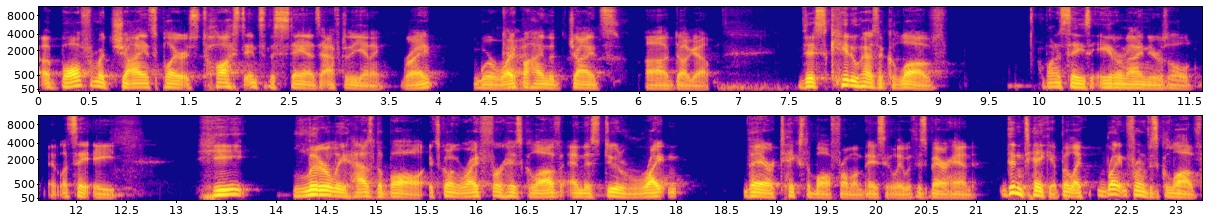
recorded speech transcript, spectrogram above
A ball from a Giants player is tossed into the stands after the inning. Right, we're okay. right behind the Giants uh, dugout this kid who has a glove, I want to say he's eight or nine years old. Let's say eight. He literally has the ball. It's going right for his glove, and this dude right there takes the ball from him basically with his bare hand. Didn't take it, but like right in front of his glove.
